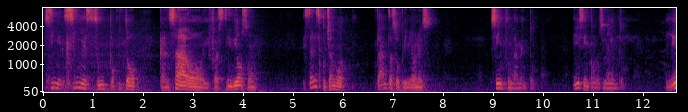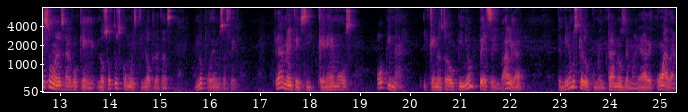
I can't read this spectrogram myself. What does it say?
sí, sí es un poquito cansado y fastidioso estar escuchando tantas opiniones sin fundamento y sin conocimiento. Y eso es algo que nosotros como estilócratas no podemos hacer. Realmente si queremos opinar y que nuestra opinión pese y valga, tendríamos que documentarnos de manera adecuada,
